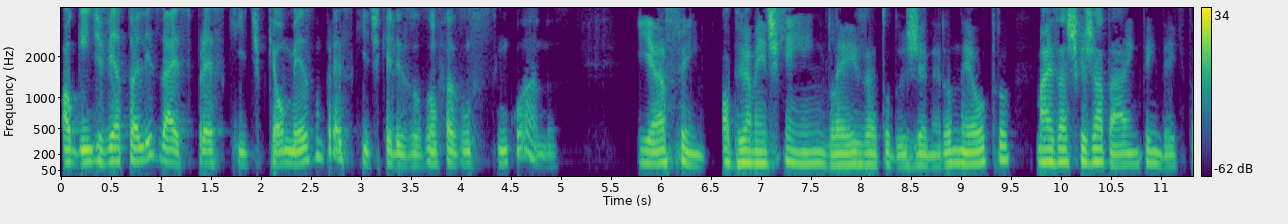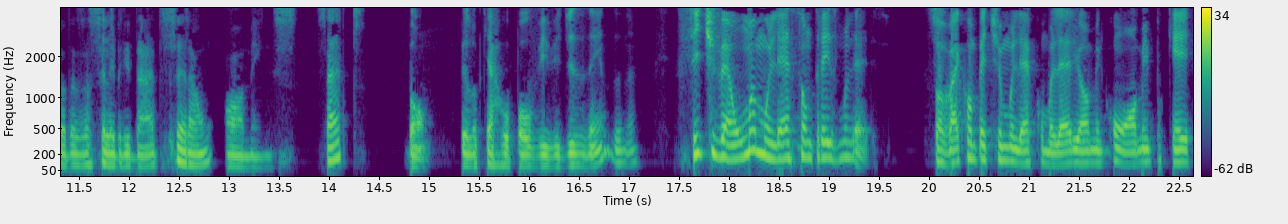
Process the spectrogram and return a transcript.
Alguém devia atualizar esse press kit, porque é o mesmo press kit que eles usam faz uns cinco anos. E assim, obviamente que em inglês é tudo gênero neutro, mas acho que já dá a entender que todas as celebridades serão homens, certo? Bom, pelo que a RuPaul vive dizendo, né? Se tiver uma mulher, são três mulheres. Só vai competir mulher com mulher e homem com homem, porque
